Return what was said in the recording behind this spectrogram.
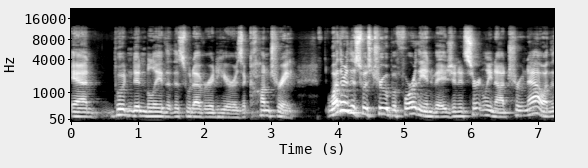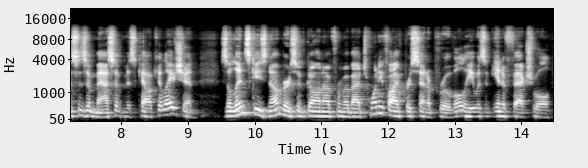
And Putin didn't believe that this would ever adhere as a country. Whether this was true before the invasion, it's certainly not true now, and this is a massive miscalculation. Zelensky's numbers have gone up from about 25% approval. He was an ineffectual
